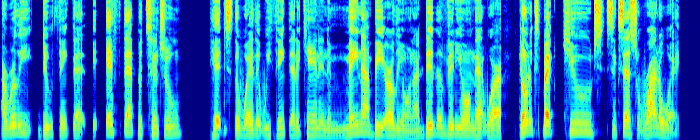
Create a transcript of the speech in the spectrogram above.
I really do think that if that potential hits the way that we think that it can, and it may not be early on. I did a video on that where don't expect huge success right away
